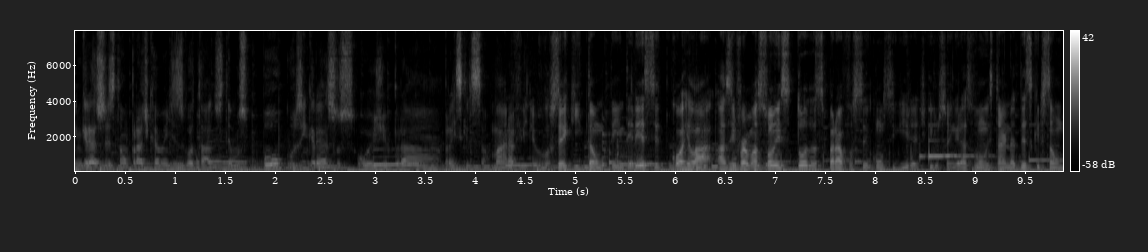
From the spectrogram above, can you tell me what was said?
ingressos estão praticamente esgotados. Temos poucos ingressos hoje para inscrição. Maravilha. Você que então tem interesse, corre lá. As informações todas para você conseguir adquirir o seu ingresso vão estar na descrição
